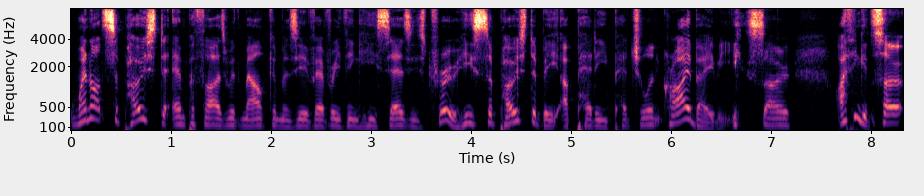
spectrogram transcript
we're not supposed to empathize with Malcolm as if everything he says is true. He's supposed to be a petty, petulant crybaby. So I think it's So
